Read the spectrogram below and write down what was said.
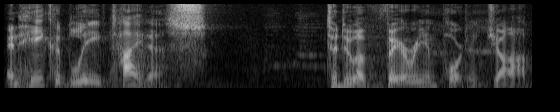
And he could leave Titus to do a very important job.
